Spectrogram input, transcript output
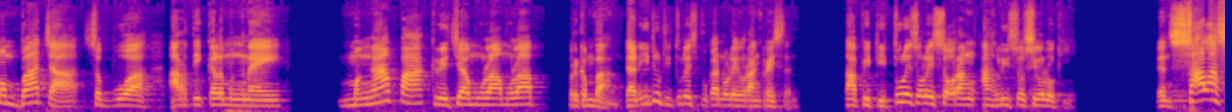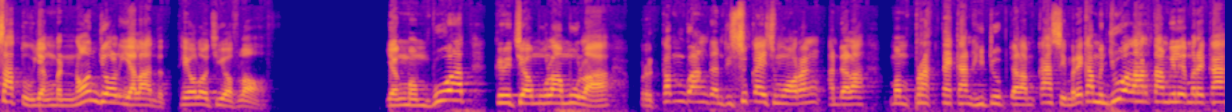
membaca sebuah artikel mengenai mengapa gereja mula-mula berkembang. Dan itu ditulis bukan oleh orang Kristen. Tapi ditulis oleh seorang ahli sosiologi. Dan salah satu yang menonjol ialah the theology of love. Yang membuat gereja mula-mula berkembang dan disukai semua orang adalah mempraktekkan hidup dalam kasih. Mereka menjual harta milik mereka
